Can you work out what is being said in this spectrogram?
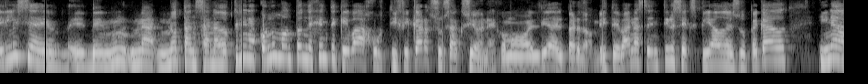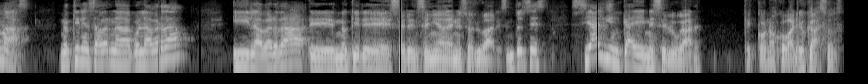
iglesia de, una no tan sana doctrina con un montón de gente que va a justificar sus acciones, como el día del perdón, ¿viste? Van a sentirse expiados de sus pecados y nada más. No quieren saber nada con la verdad y la verdad eh, no quiere ser enseñada en esos lugares. Entonces, si alguien cae en ese lugar, que conozco varios casos,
